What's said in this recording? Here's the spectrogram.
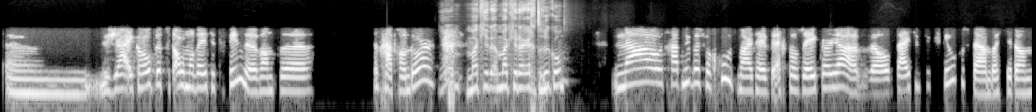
Ehm, dus ja, ik hoop dat ze het allemaal weten te vinden. Want eh, het gaat gewoon door. Ja, maak, je, maak je daar echt druk om? Nou, het gaat nu best wel goed, maar het heeft echt wel zeker ja, wel een tijdje natuurlijk stilgestaan. Dat je dan,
